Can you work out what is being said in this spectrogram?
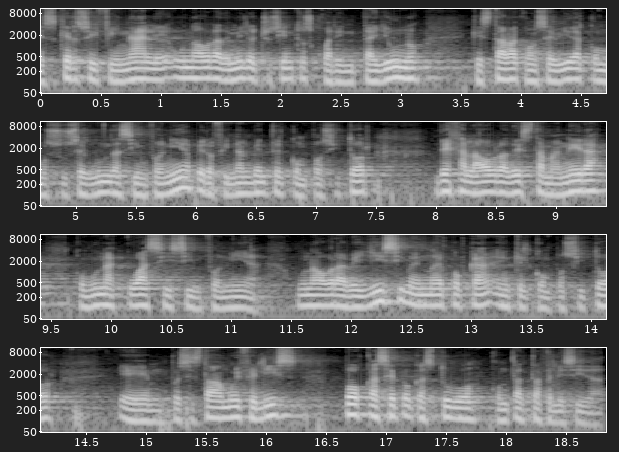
Scherzo y Finale, una obra de 1841 que estaba concebida como su segunda sinfonía, pero finalmente el compositor deja la obra de esta manera como una cuasi sinfonía, una obra bellísima en una época en que el compositor eh, pues estaba muy feliz, pocas épocas tuvo con tanta felicidad.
